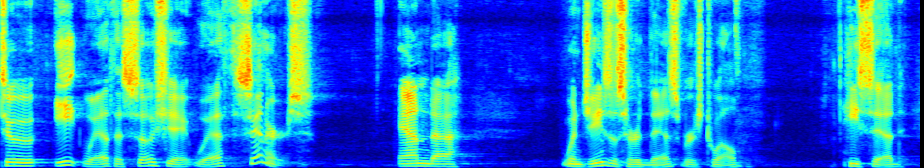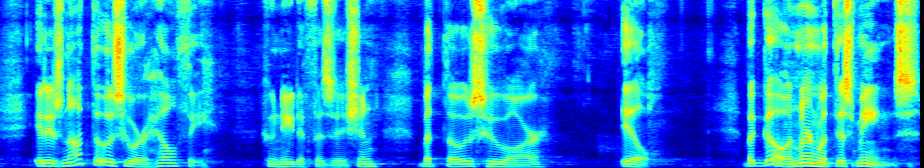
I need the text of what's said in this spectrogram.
to eat with, associate with sinners. And uh, when Jesus heard this, verse 12, he said, It is not those who are healthy who need a physician, but those who are ill. But go and learn what this means.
